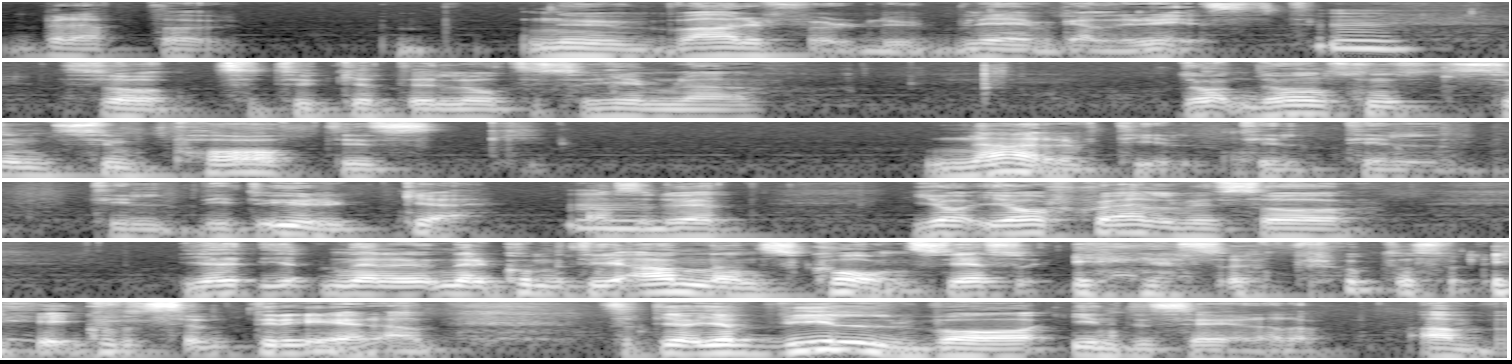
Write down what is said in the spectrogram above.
berättar nu varför du blev gallerist Mm. så, så tycker jag att det låter så himla... Du, du har en sym, sym, sympatisk nerv till, till, till, till ditt yrke. Alltså du vet, jag, jag själv är så... Jag, jag, när, det, när det kommer till annans konst, jag är så, jag är så fruktansvärt egocentrerad. Så jag, jag vill vara intresserad av, av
